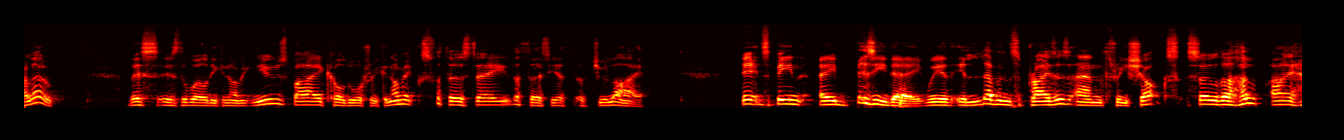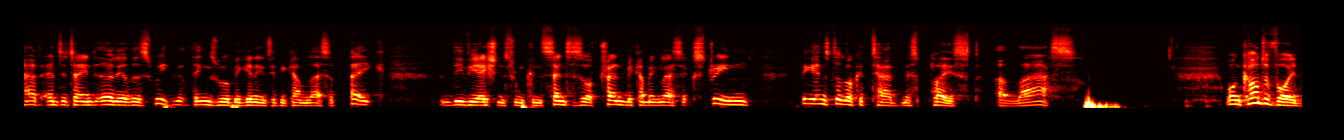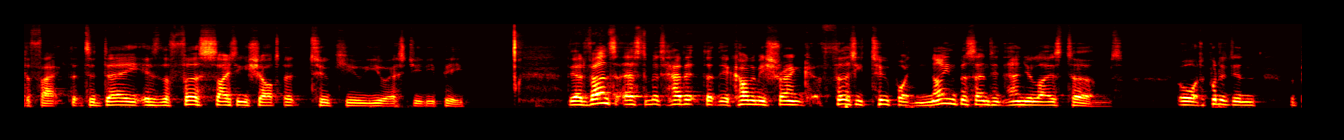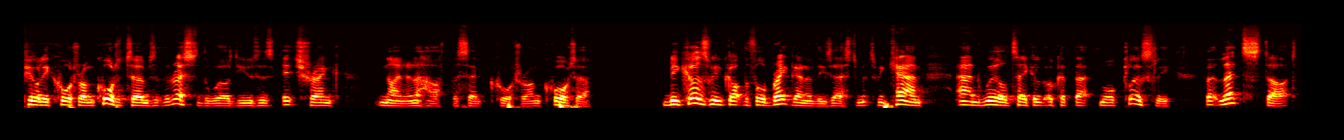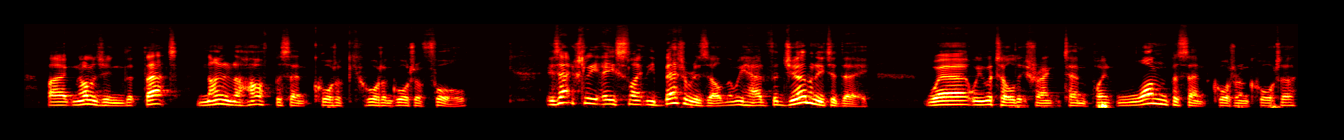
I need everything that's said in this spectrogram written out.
Hello. This is the World Economic News by Coldwater Economics for Thursday, the 30th of July. It's been a busy day with 11 surprises and three shocks, so the hope I had entertained earlier this week that things were beginning to become less opaque and deviations from consensus or trend becoming less extreme begins to look a tad misplaced, alas. One can't avoid the fact that today is the first sighting shot at 2Q US GDP. The advance estimate had it that the economy shrank 32.9% in annualized terms, or to put it in the purely quarter on quarter terms that the rest of the world uses, it shrank 9.5% quarter on quarter. Because we've got the full breakdown of these estimates, we can and will take a look at that more closely. But let's start by acknowledging that that 9.5% quarter, quarter on quarter fall is actually a slightly better result than we had for Germany today, where we were told it shrank 10.1% quarter on quarter,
